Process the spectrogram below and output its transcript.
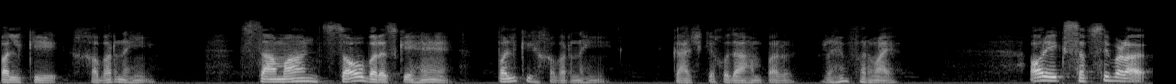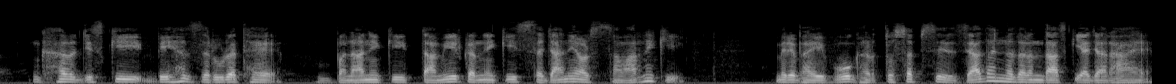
پل کی خبر نہیں۔ سامان سو برس کے ہیں پل کی خبر نہیں۔ کاش کے خدا ہم پر رحم فرمائے۔ اور ایک سب سے بڑا گھر جس کی بے حد ضرورت ہے، بنانے کی، تعمیر کرنے کی، سجانے اور سنوارنے کی۔ میرے بھائی، وہ گھر تو سب سے زیادہ نظر انداز کیا جا رہا ہے۔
